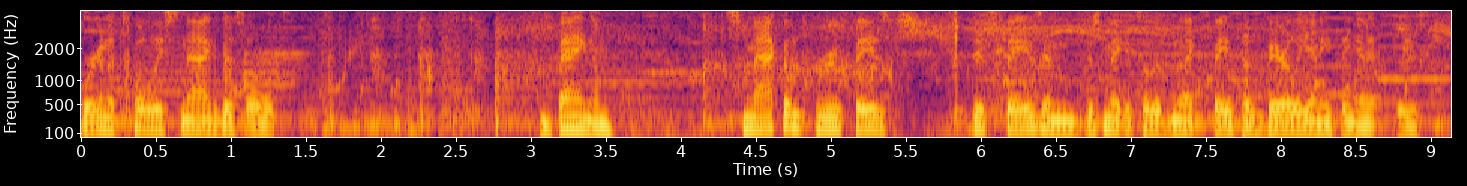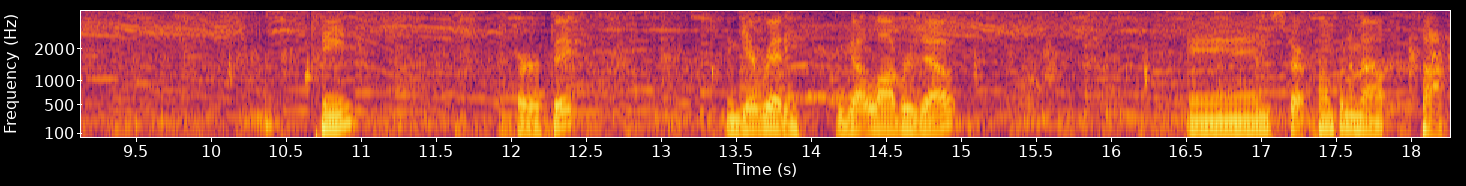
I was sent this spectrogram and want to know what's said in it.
we're gonna totally snag this ult. Bang him. Smack him through phase this phase and just make it so that the next phase has barely anything in it, please. Pink. Perfect. And get ready. We got lobbers out. And start pumping them out. Top.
